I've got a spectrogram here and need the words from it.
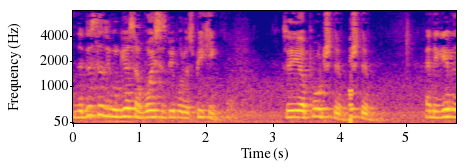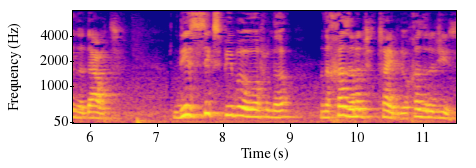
In the distance he could hear some voices, people were speaking. So he approached them, pushed them, and he gave them the da'wat. These six people were from the, from the Khazraj tribe, they were Khazrajis.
